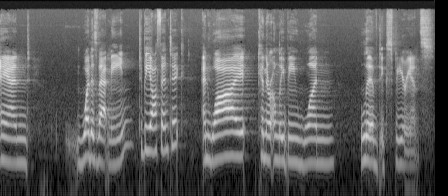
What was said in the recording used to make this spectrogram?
And what does that mean to be authentic? And why can there only be one lived experience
